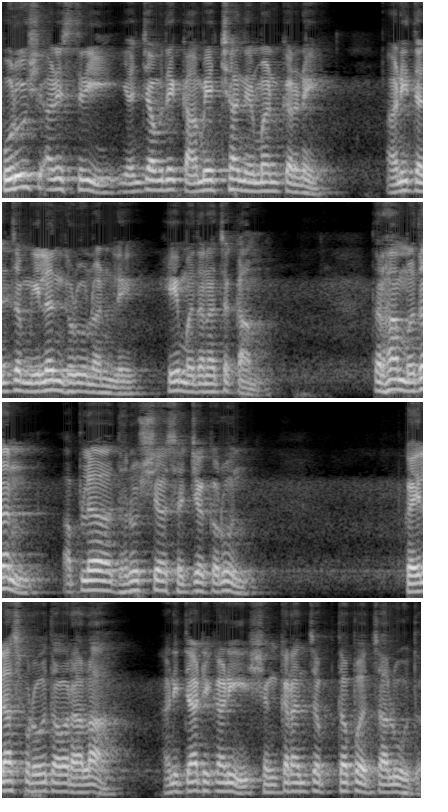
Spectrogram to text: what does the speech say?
पुरुष आणि स्त्री यांच्यामध्ये कामेच्छा निर्माण करणे आणि त्यांचं मिलन घडवून आणले हे मदनाचं काम. तर हा मदन आपलं धनुष्य सज्ज करून कैलास पर्वतावर आला आणि त्या ठिकाणी शंकरांचं तप चालू होतं.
